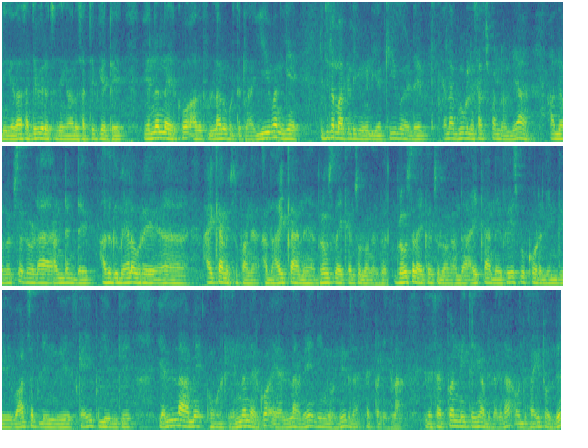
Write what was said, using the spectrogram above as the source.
நீங்கள் ஏதாவது சர்டிஃபிகேட் வச்சுருந்தீங்கன்னா அந்த சர்டிஃபிகேட்டு என்னென்ன இருக்கோ அது ஃபுல்லாகவே கொடுத்துக்கலாம். ஈவன் ஏன் டிஜிட்டல் மார்க்கெட்டிங் வேண்டிய கீவேர்டு எல்லாம் கூகுளில் சர்ச் பண்ணோம் இல்லையா? அந்த வெப்சைட்டோட கண்டென்ட்டு அதுக்கு மேலே ஒரு ஐக்கான் வச்சுருப்பாங்க. அந்த ஐக்கானு ப்ரௌசர் ஐக்கான் சொல்லுவாங்க அது பேர். ப்ரௌசர் ஐக்கான் சொல்லுவாங்க. அந்த ஐக்கானு ஃபேஸ்புக்கோட link WhatsApp link Skype link எல்லாமே உங்களுக்கு என்னென்ன இருக்கோ எல்லாமே நீங்கள் வந்து இதில் செட் பண்ணிக்கலாம். இதில் செட் பண்ணிட்டீங்க அப்படின்னாச்சுன்னா அந்த சைட் வந்து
